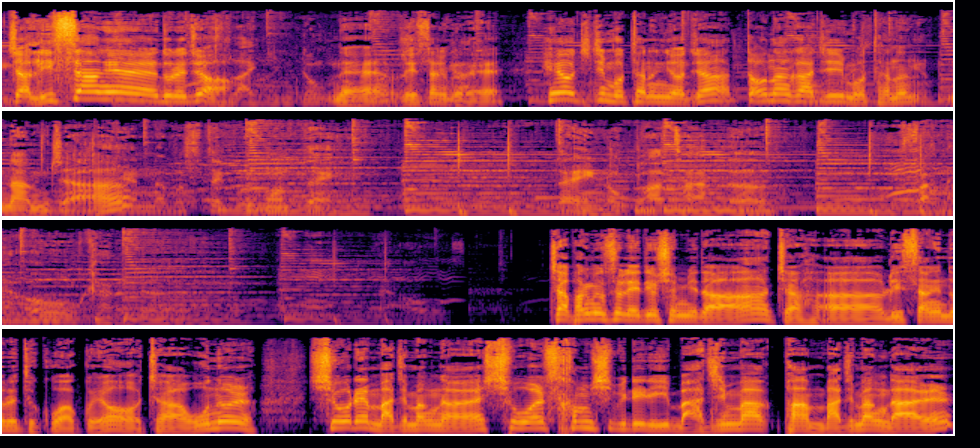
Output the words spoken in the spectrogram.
자, 리쌍의 노래죠? 네, 리쌍의 노래. 헤어지지 못하는 여자, 떠나가지 못하는 남자. 자, 박명수 라디오쇼입니다. 자, 아, 리쌍의 노래 듣고 왔고요. 자, 오늘 10월의 마지막 날, 10월 31일 이 마지막 밤, 마지막 날,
